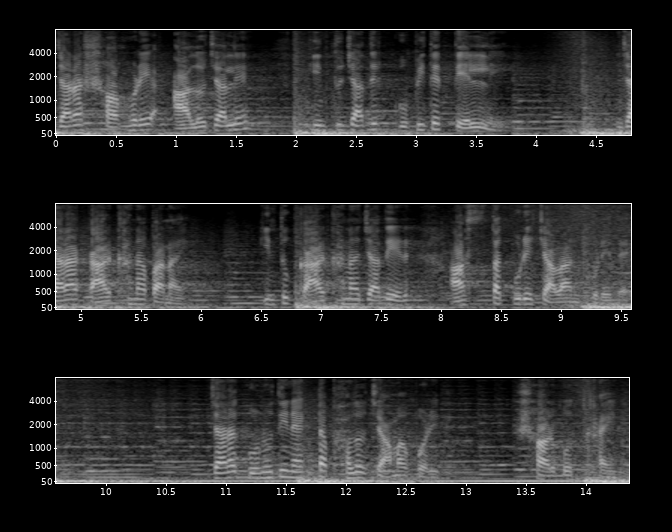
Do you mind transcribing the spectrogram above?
যারা শহরে আলো জ্বালে, কিন্তু যাদের কুপিতে তেল নেই। যারা কারখানা বানায়, কিন্তু কারখানা যাদের আস্তা করে চালান করে দেয়। যারা কোনোদিন একটা ভালো জামা পরেনি, শরবত খায়নি।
